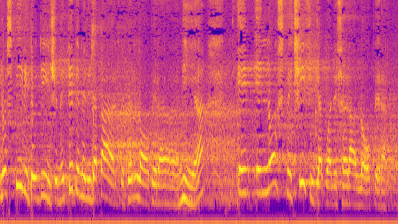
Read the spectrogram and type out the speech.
lo Spirito dice mettetemeli da parte per l'opera mia e, e non specifica quale sarà l'opera.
